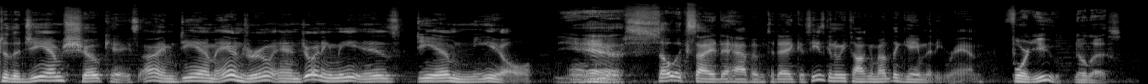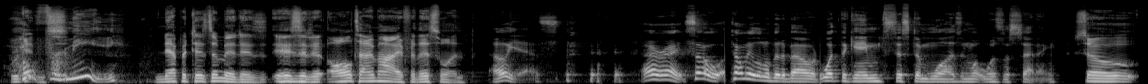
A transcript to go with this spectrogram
to the GM Showcase. I'm DM Andrew, and joining me is DM Neal. And we are Yes. so excited to have him today because he's going to be talking about the game that he ran. For you, no less. We're Oh, getting for me? nepotism. It is is at an all time high for this one. Oh, yes. All right, so tell me a little bit about what the game system was and what was the setting. So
